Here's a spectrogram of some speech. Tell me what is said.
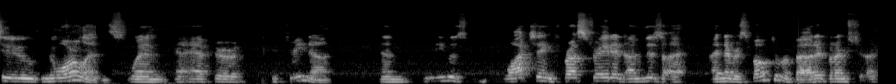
to New Orleans when after Katrina, and he was watching frustrated. I'm just, I, I never spoke to him about it, but I'm sure,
